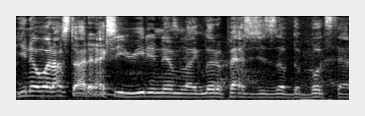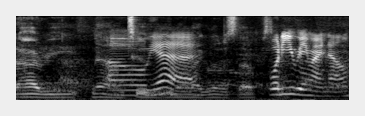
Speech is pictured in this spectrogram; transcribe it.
you know what? I've started actually reading them like little passages of the books that I read now Oh, too. you know, yeah. like little stuff. what are you reading right now?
